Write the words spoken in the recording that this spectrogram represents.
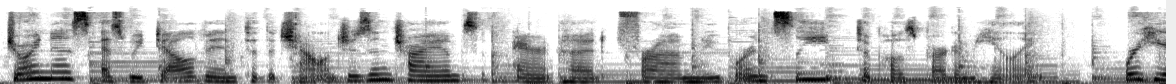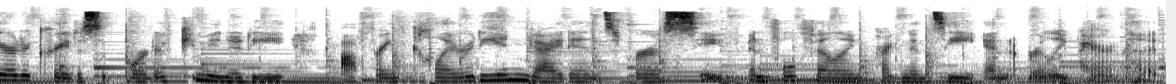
Join us as we delve into the challenges and triumphs of parenthood from newborn sleep to postpartum healing. We're here to create a supportive community, offering clarity and guidance for a safe and fulfilling pregnancy and early parenthood.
